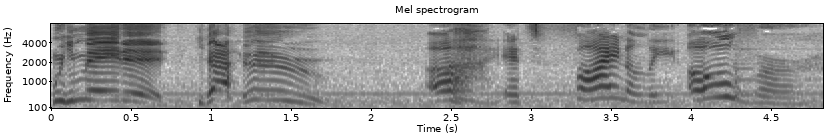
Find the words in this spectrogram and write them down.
We made it! Yahoo! Ugh, it's finally over.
